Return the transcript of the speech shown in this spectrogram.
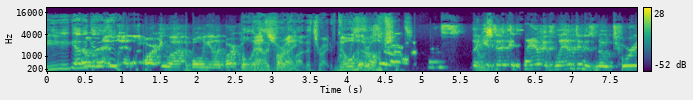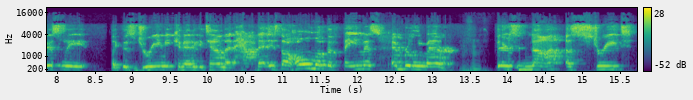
You, you gotta Oh, get and, and the parking lot, the bowling alley parking Bowling lot. alley That's parking right. lot. That's right. No other Those options. options. Like it's, a, it's Lam- if Lambton is notoriously like this dreamy Connecticut town that ha- that is the home of the famous Pemberley Manor. Mm-hmm. There's not a street.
